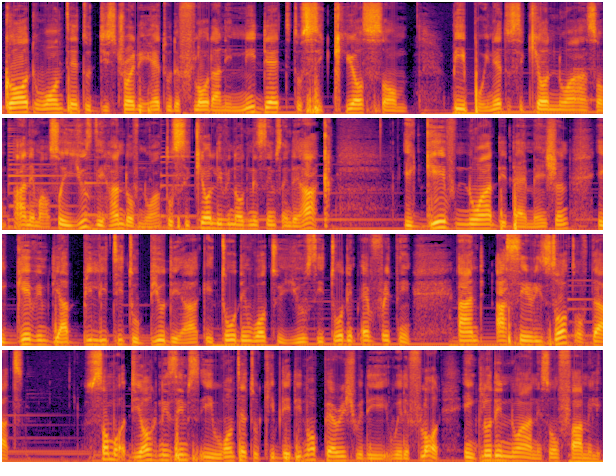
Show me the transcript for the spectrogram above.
God wanted to destroy the earth with the flood and he needed to secure some people. He needed to secure Noah and some animals. So he used the hand of Noah to secure living organisms in the ark. He gave Noah the dimension. He gave him the ability to build the ark. He told him what to use. He told him everything. And as a result of that, some of the organisms he wanted to keep they did not perish with the with the flood including noah and his own family.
